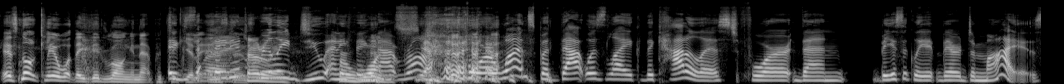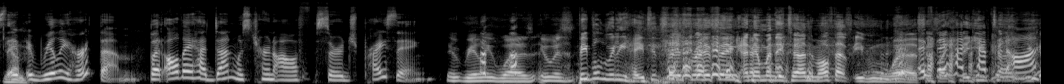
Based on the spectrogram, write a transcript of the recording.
It's not clear what they did wrong in that particular Exa- They instance. didn't Totally. really do anything that once. wrong for once, but that was like the catalyst for then basically their demise. Yeah. It, it really hurt them. But all they had done was turn off surge pricing. It really was. It was. People really hated surge pricing, and then when they turned them off, that's even worse. If It's they like, had kept it on,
